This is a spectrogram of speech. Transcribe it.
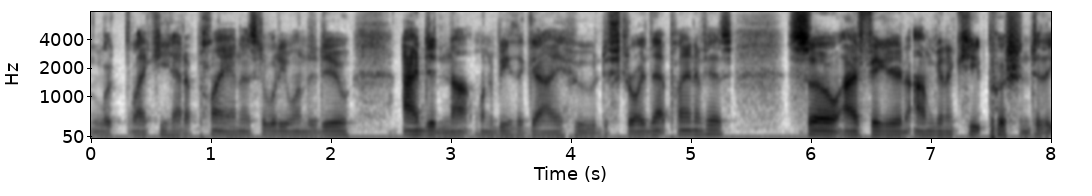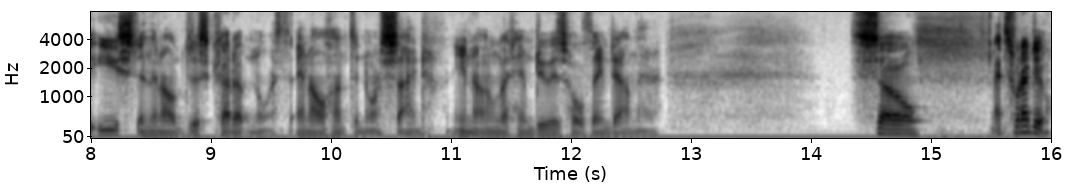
looked like he had a plan as to what he wanted to do. I did not want to be the guy who destroyed that plan of his. So I figured I'm going to keep pushing to the east and then I'll just cut up north and I'll hunt the north side, you know, and let him do his whole thing down there. So that's what I do.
